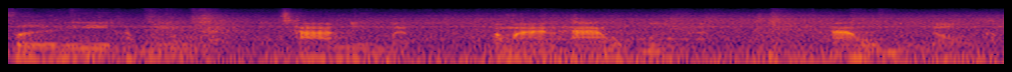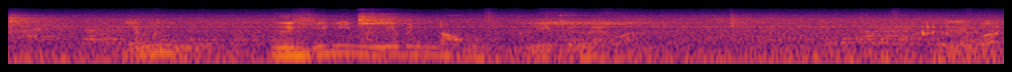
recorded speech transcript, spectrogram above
เฝอที่นี่ครับไม่งแบบชามหนึ่งแบบประมาณห้าหกหมื่นอะห้าหกหมื่นดองครับเอ้ยมันเงินที่นี่มันเรียกเป็นดองหรือเรียกเป็นอะไรวะคือเรียกว่า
